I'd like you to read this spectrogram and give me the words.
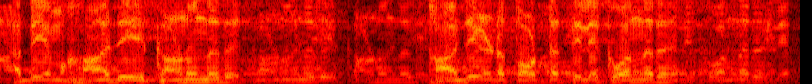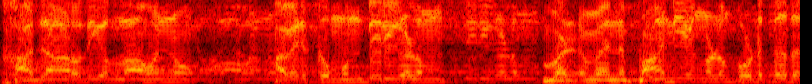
അദ്ദേഹം ഹാജയെ കാണുന്നത്. ഹാജയുടെ തോട്ടത്തിലേക്ക് വന്നത് ഹാജാറതി അള്ളാഹുനു അവർക്ക് മുന്തിരികളും പാനീയങ്ങളും കൊടുത്തത്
